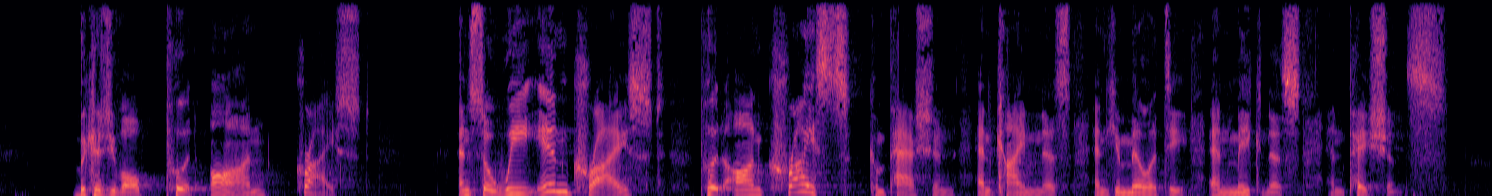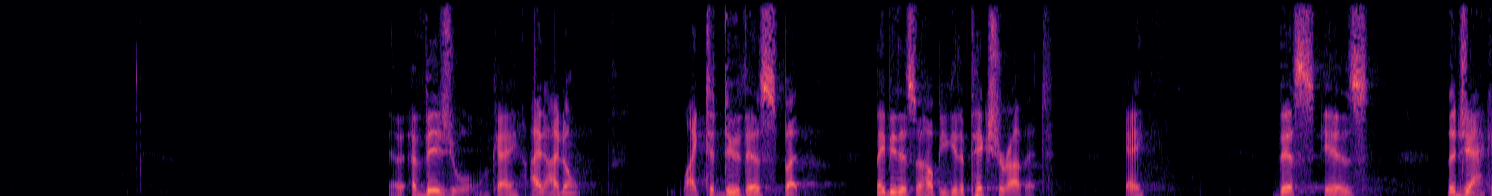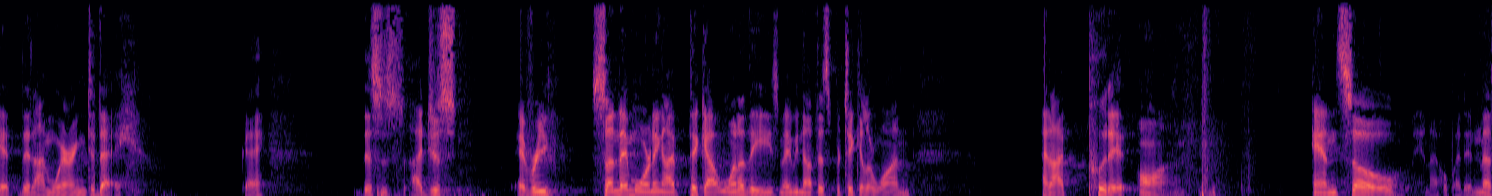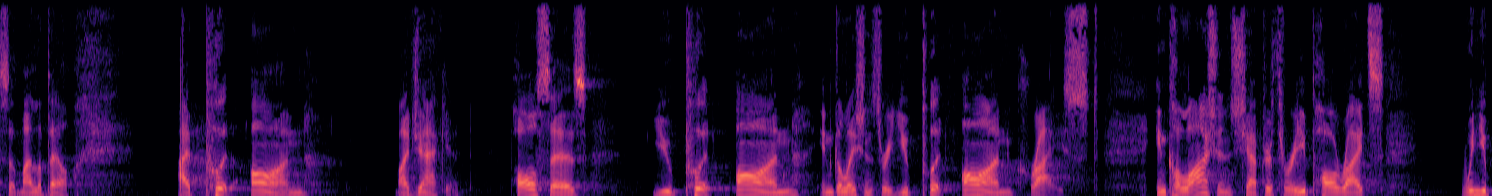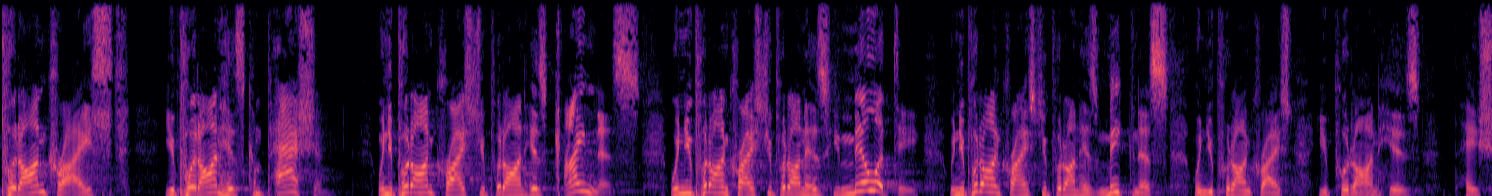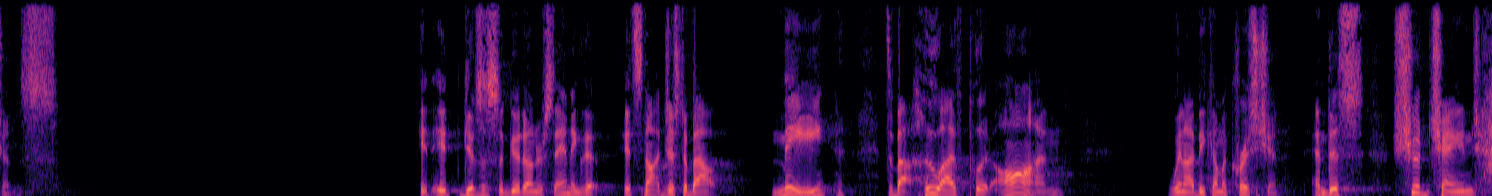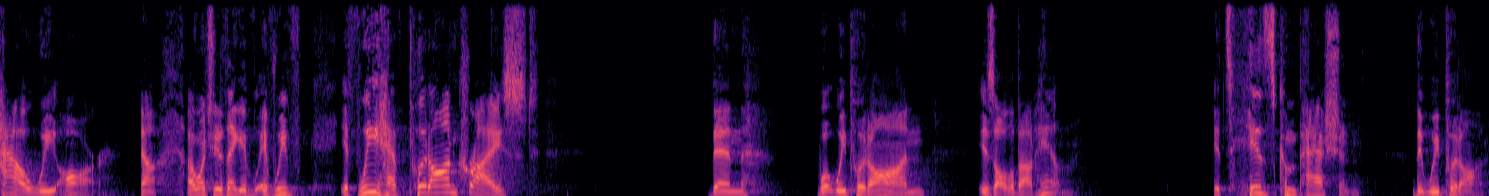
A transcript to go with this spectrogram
because you've all put on Christ. And so we in Christ put on Christ's compassion and kindness and humility and meekness and patience. A visual, okay? I, I, don't like to do this, but maybe this will help you get a picture of it, okay? This is the jacket that I'm wearing today. Okay? This is, I just, every Sunday morning, I pick out one of these, maybe not this particular one, and I put it on. And so, and I hope I didn't mess up my lapel, I put on my jacket. Paul says, you put on, in Galatians 3, you put on Christ. In Colossians chapter 3, Paul writes, when you put on Christ, you put on His compassion. When you put on Christ, you put on His kindness. When you put on Christ, you put on His humility. When you put on Christ, you put on His meekness. When you put on Christ, you put on His patience. It, it gives us a good understanding that it's not just about me, it's about who I've put on when I become a Christian. And this should change how we are. Now, I want you to think if, if, we've, if we have put on Christ, then what we put on is all about Him. It's His compassion that we put on.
